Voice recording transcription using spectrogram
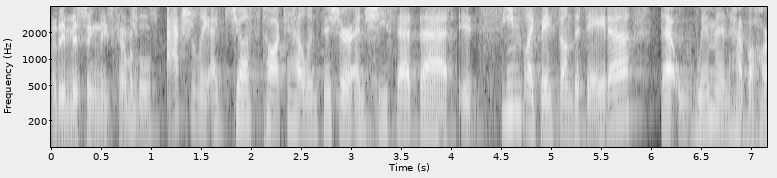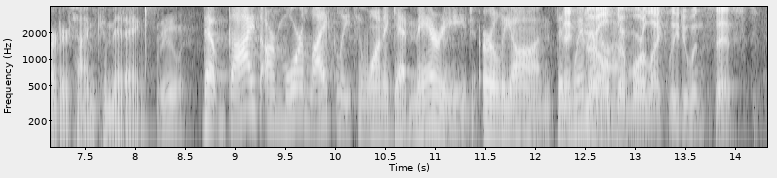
Are they missing these chemicals? Actually, I just talked to Helen Fisher, and she said that it seems like, based on the data, that women have a harder time committing. Really? That guys are more likely to want to get married early on than and women girls are. are more likely to insist.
